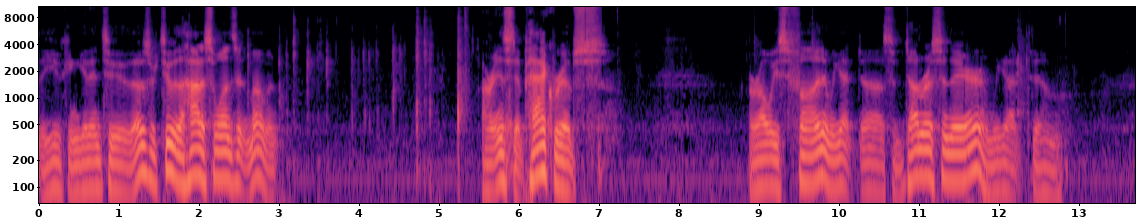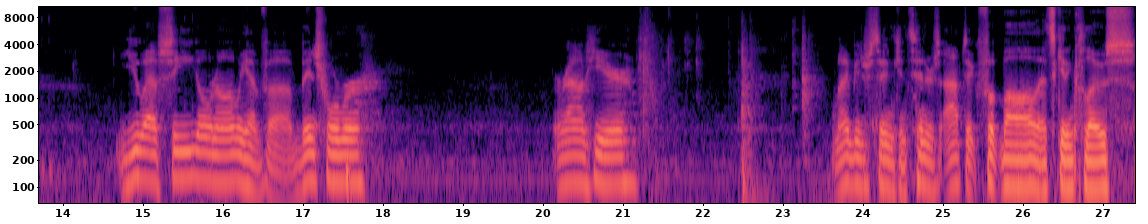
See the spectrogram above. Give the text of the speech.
that you can get into. Those are two of the hottest ones at the moment. Our instant pack rips are always fun, and we got uh, some Donruss in there, and we got um, UFC going on. We have uh, Benchwarmer around here. Might be interested in contenders optic football. That's getting close.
